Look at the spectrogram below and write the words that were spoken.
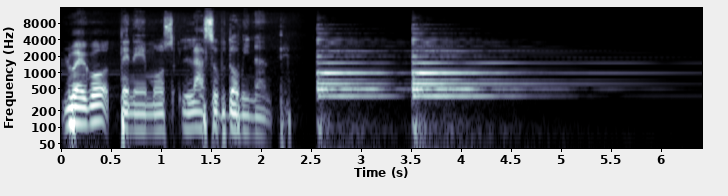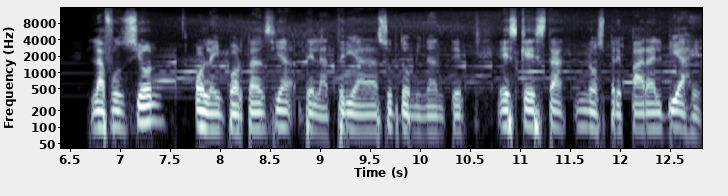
Luego tenemos la subdominante. La función o la importancia de la triada subdominante es que ésta nos prepara el viaje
